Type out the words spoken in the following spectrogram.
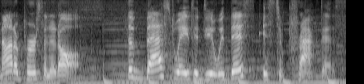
not a person at all. The best way to deal with this is to practice.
